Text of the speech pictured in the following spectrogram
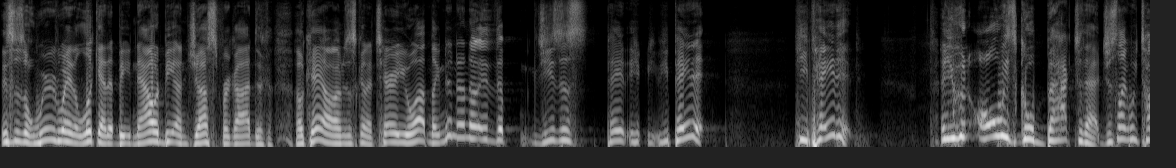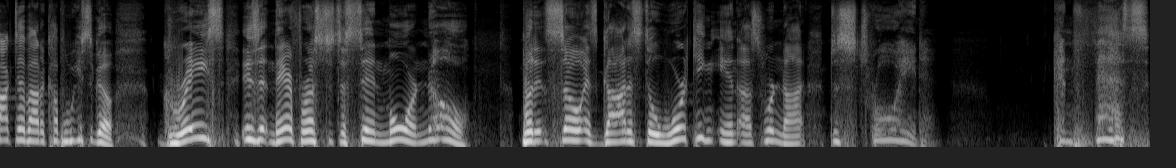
This is a weird way to look at it, but now it'd be unjust for God to, okay, oh, I'm just going to tear you up. Like, no, no, no. The, Jesus paid, he, he paid it. He paid it. And you can always go back to that, just like we talked about a couple weeks ago. Grace isn't there for us just to sin more. No. But it's so as God is still working in us, we're not destroyed. Confess.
